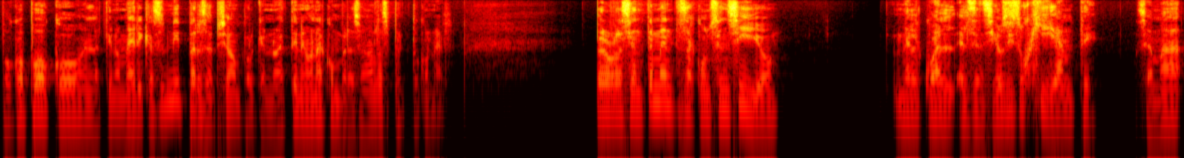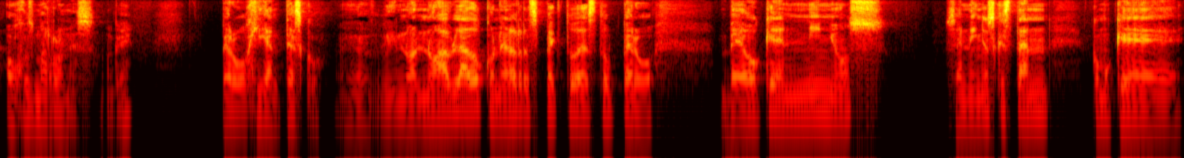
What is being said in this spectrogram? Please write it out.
poco a poco en Latinoamérica. Esa es mi percepción, porque no he tenido una conversación al respecto con él. Pero recientemente sacó un sencillo en el cual el sencillo se hizo gigante. Se llama Ojos Marrones, ¿ok? Pero gigantesco. Eh, y no, no he hablado con él al respecto de esto, pero veo que niños, o sea, niños que están como que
